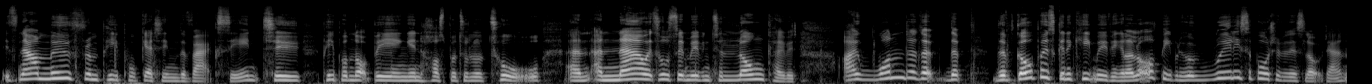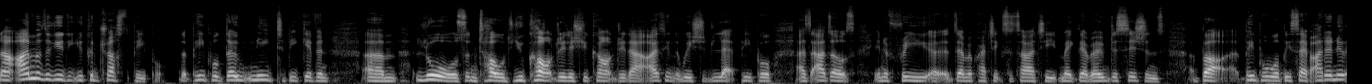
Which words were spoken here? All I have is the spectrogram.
it's now moved from people getting the vaccine to people not being in hospital at all. And, and now it's also moving to long COVID. I wonder that the the goalpost is going to keep moving, and a lot of people who are really supportive of this lockdown. Now, I'm of the view that you can trust people, that people don't need to be given um, laws and told you can't do this, you can't do that. I think that we should let people, as adults in a free uh, democratic society, make their own decisions. But people will be safe. I don't know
